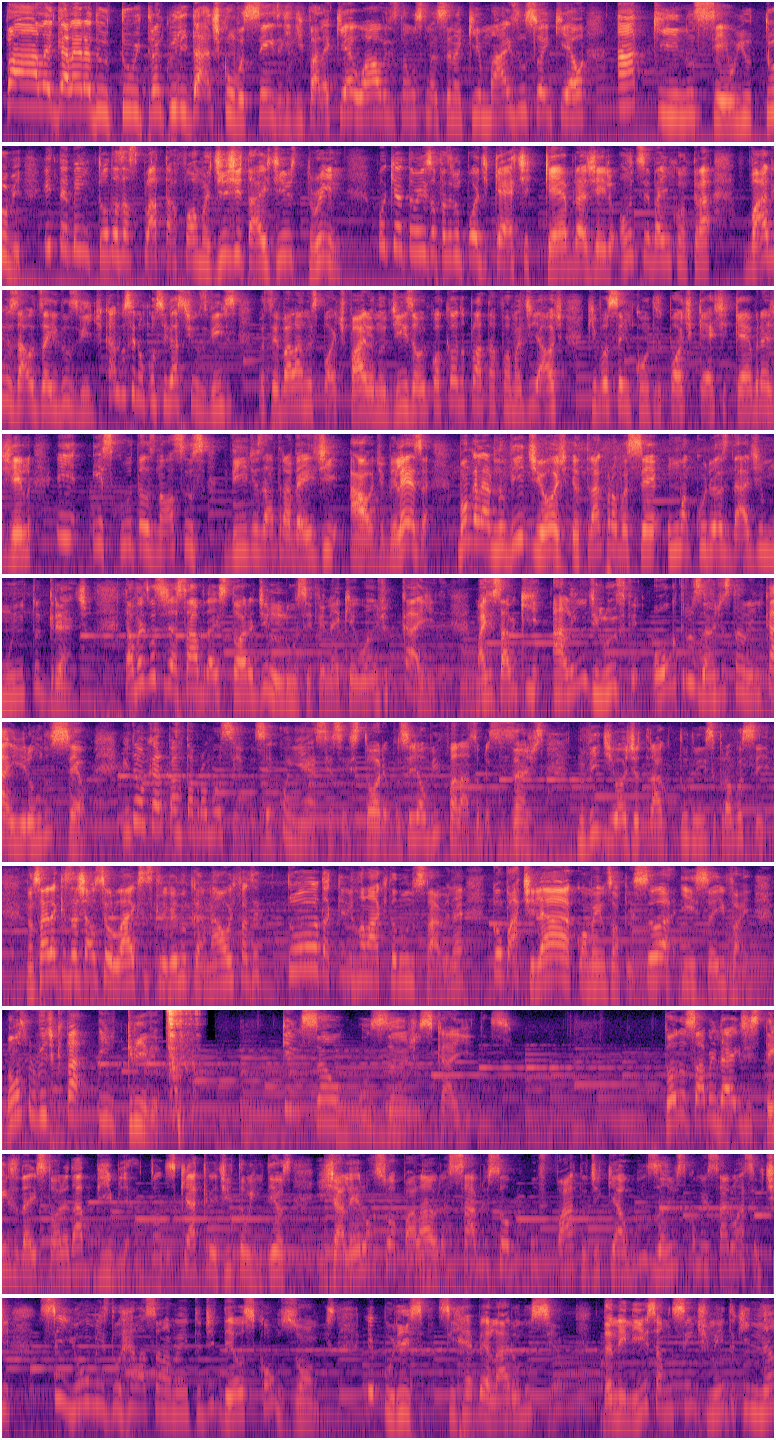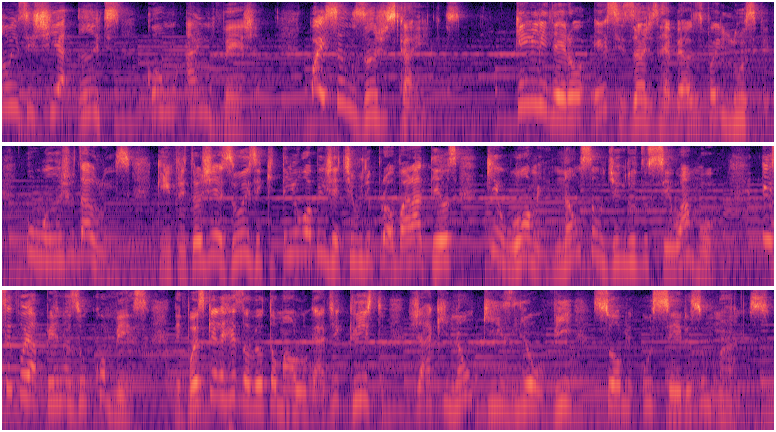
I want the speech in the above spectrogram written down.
Fala galera do YouTube, tranquilidade com vocês, aqui quem fala aqui é o Alves, estamos começando aqui mais um Soikiel aqui no seu YouTube e também em todas as plataformas digitais de stream, porque eu também estou fazendo um podcast quebra-gelo, onde você vai encontrar vários áudios aí dos vídeos. Caso você não consiga assistir os vídeos, você vai lá no Spotify, ou no Deezer ou em qualquer outra plataforma de áudio que você encontre o podcast quebra-gelo e escuta os nossos vídeos através de áudio, beleza? Bom galera, no vídeo de hoje eu trago para você uma uma curiosidade muito grande. Talvez você já saiba da história de Lúcifer, né, que é o anjo caído. Mas você sabe que além de Lúcifer, outros anjos também caíram do céu. Então eu quero perguntar para você, você conhece essa história? Você já ouviu falar sobre esses anjos? No vídeo de hoje eu trago tudo isso para você. Não sai daqui deixar o seu like, se inscrever no canal e fazer todo aquele enrolar que todo mundo sabe, né? Compartilhar com a menos uma pessoa e isso aí vai. Vamos pro vídeo que tá incrível. Quem são os anjos caídos? Todos sabem da existência da história da Bíblia. Todos que acreditam em Deus e já leram a sua palavra sabem sobre o fato de que alguns anjos começaram a sentir ciúmes do relacionamento de Deus com os homens e por isso se rebelaram do céu, dando início a um sentimento que não existia antes, como a inveja. Quais são os anjos caídos? Quem liderou esses anjos rebeldes foi Lúcifer, o anjo da luz, que enfrentou Jesus e que tem o objetivo de provar a Deus que o homem não são dignos do seu amor. Isso foi apenas o começo, depois que ele resolveu tomar o lugar de Cristo, já que não quis lhe ouvir sobre os seres humanos.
